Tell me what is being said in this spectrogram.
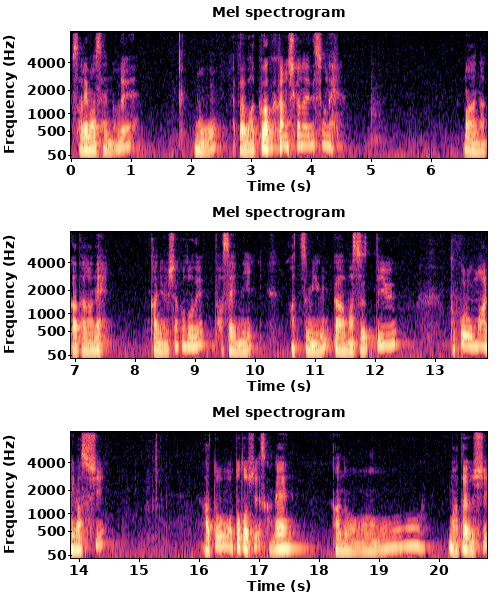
されませんのでもうやっぱりワクワク感しかないですよね。まあ中田がね加入したことで打線に厚みが増すっていうところもありますしあと一昨年ですかねあの又吉っ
